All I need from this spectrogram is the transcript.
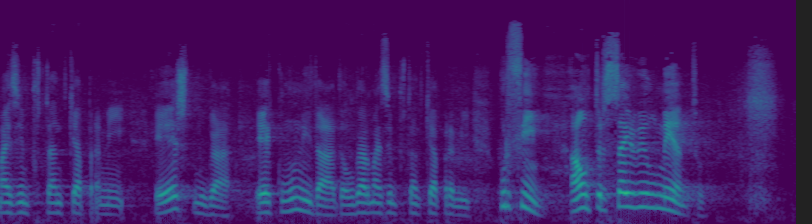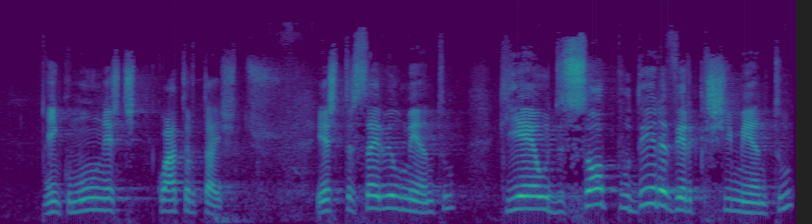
mais importante que há para mim. É este lugar, é a comunidade, é o lugar mais importante que há para mim. Por fim, há um terceiro elemento em comum nestes quatro textos. Este terceiro elemento, que é o de só poder haver crescimento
